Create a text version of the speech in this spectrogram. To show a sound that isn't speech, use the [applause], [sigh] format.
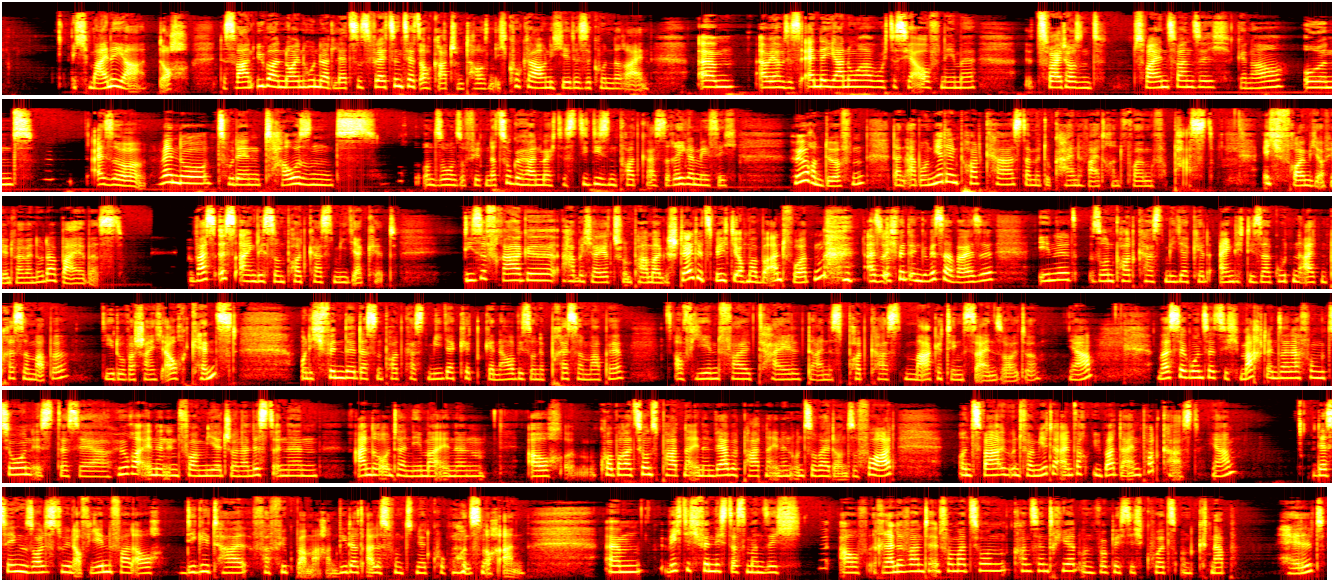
ich meine ja, doch. Das waren über 900 letztens. Vielleicht sind es jetzt auch gerade schon 1000. Ich gucke ja auch nicht jede Sekunde rein. Ähm, aber wir haben es jetzt Ende Januar, wo ich das hier aufnehme. 2022, genau. Und also, wenn du zu den 1000 und so und so vielen dazugehören möchtest, die diesen Podcast regelmäßig hören dürfen, dann abonnier den Podcast, damit du keine weiteren Folgen verpasst. Ich freue mich auf jeden Fall, wenn du dabei bist. Was ist eigentlich so ein Podcast Media Kit? Diese Frage habe ich ja jetzt schon ein paar Mal gestellt, jetzt will ich die auch mal beantworten. [laughs] Also ich finde in gewisser Weise ähnelt so ein Podcast Media Kit eigentlich dieser guten alten Pressemappe, die du wahrscheinlich auch kennst. Und ich finde, dass ein Podcast Media Kit genau wie so eine Pressemappe auf jeden Fall Teil deines Podcast Marketings sein sollte. Ja, was er grundsätzlich macht in seiner Funktion ist, dass er HörerInnen informiert, JournalistInnen, andere UnternehmerInnen, auch äh, KooperationspartnerInnen, WerbepartnerInnen und so weiter und so fort. Und zwar informiert er einfach über deinen Podcast, ja. Deswegen solltest du ihn auf jeden Fall auch digital verfügbar machen. Wie das alles funktioniert, gucken wir uns noch an. Ähm, wichtig finde ich, dass man sich auf relevante Informationen konzentriert und wirklich sich kurz und knapp hält,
